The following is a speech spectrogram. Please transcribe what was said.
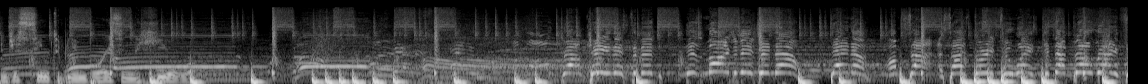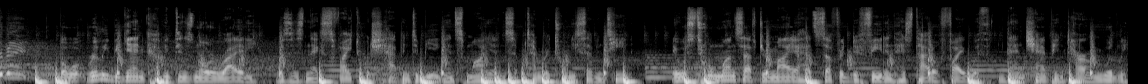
and just seemed to be embracing the heel role. Really began Covington's notoriety was his next fight, which happened to be against Maia in September 2017. It was two months after Maia had suffered defeat in his title fight with then champion Tyron Woodley.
